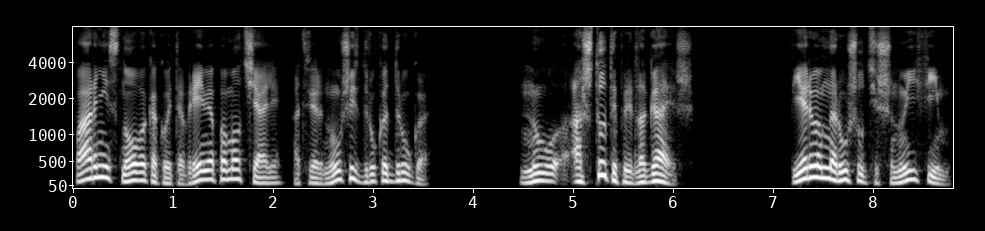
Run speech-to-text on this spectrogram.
Парни снова какое-то время помолчали, отвернувшись друг от друга. «Ну, а что ты предлагаешь?» первым нарушил тишину Ефим.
